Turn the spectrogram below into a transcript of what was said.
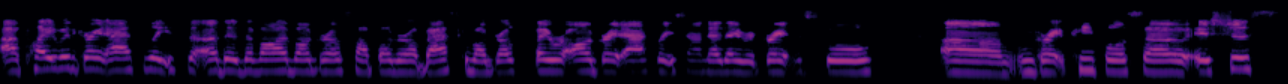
I played with great athletes. The other the volleyball girls, softball girls, basketball girls, they were all great athletes. And I know they were great in the school, um, and great people. So it's just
